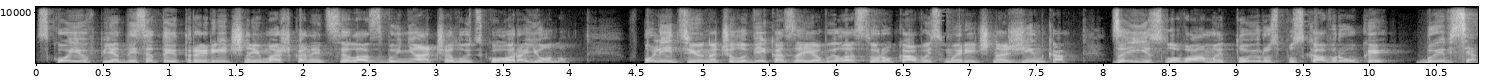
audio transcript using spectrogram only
скоїв 53-річний мешканець села Звиняче Луцького району. В Поліцію на чоловіка заявила 48-річна жінка. За її словами, той розпускав руки, бився.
